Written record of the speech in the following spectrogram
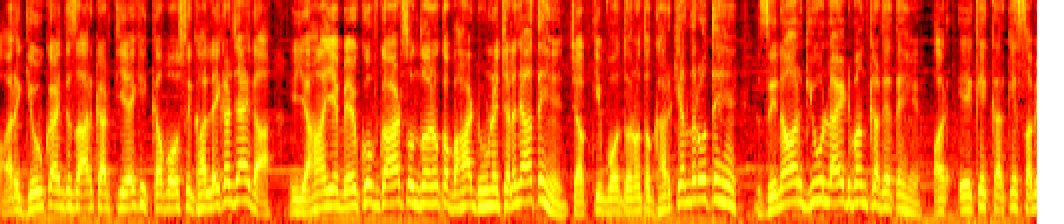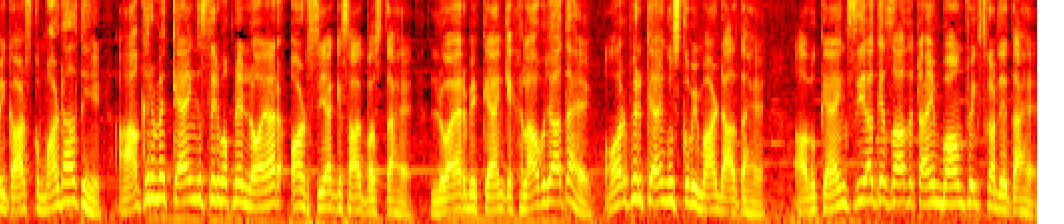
और ग्यू का इंतज़ार करती है कि कब वो उसे घर लेकर जाएगा। यहाँ ये बेवकूफ़ गार्ड्स उन दोनों को बाहर ढूँढने चले जाते हैं, जबकि वो दोनों तो घर के अंदर होते हैं। जिना और ग्यू लाइट बंद कर देते हैं और एक एक करके सभी गार्ड्स को मार डालते हैं। आखिर में कैंग सिर्फ़ अपने लॉयर और सिया के साथ बसता है। लॉयर भी कैंग के खिलाफ हो जाता है और फिर कैंग उसको भी मार डालता है। अब कैंग सिया के साथ टाइम बॉम्ब फिक्स कर देता है।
